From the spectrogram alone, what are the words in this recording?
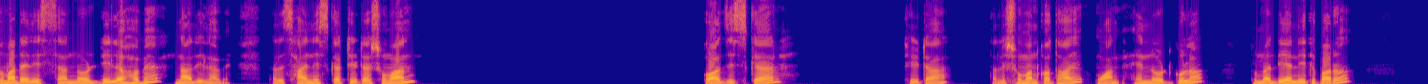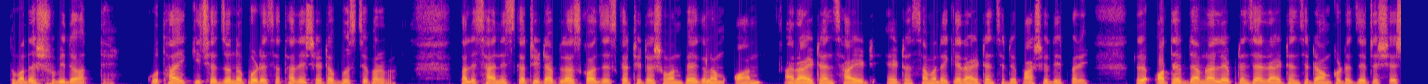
তোমাদের ইচ্ছা নোট দিলে হবে, না দিলে হবে। তাহলে সাইন স্কোয়ার থিটা সমান কজ স্কোয়ার থিটা তাহলে সমান কত হয়? ওয়ান এই নোটগুলো তোমরা দিয়ে নিতে পারো তোমাদের সুবিধার্থে কোথায় কিসের জন্য পড়েছে তাহলে সেটা বুঝতে পারবা। তাহলে sine square theta plus cos square theta সমান পেয়ে গেলাম ওয়ান আর রাইট হ্যান্ড সাইড এটা হচ্ছে আমাদেরকে রাইট হ্যান্ড সাইডে পাশে দিতে পারি। তাহলে অতএব দিয়ে আমরা left hand side right hand সাইডে অঙ্কটা যেটা শেষ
